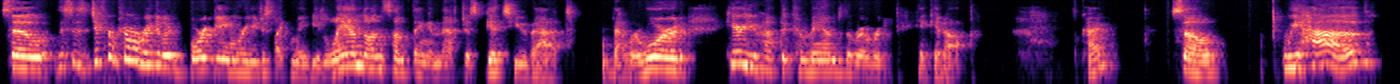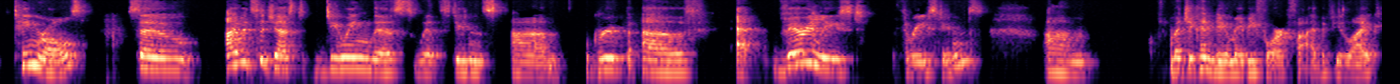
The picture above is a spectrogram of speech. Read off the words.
So this is different from a regular board game where you just like maybe land on something and that just gets you that that reward. Here you have to command the rover to pick it up. Okay, so we have team roles. So I would suggest doing this with students um, group of at very least three students. Um, but you can do maybe four or five if you like.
